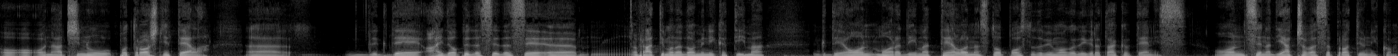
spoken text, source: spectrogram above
uh, o, o, o načinu potrošnje tela, uh, gde, ajde opet da se, da se uh, vratimo na Dominika Tima, gde on mora da ima telo na 100% da bi mogao da igra takav tenis on se nadjačava sa protivnikom.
